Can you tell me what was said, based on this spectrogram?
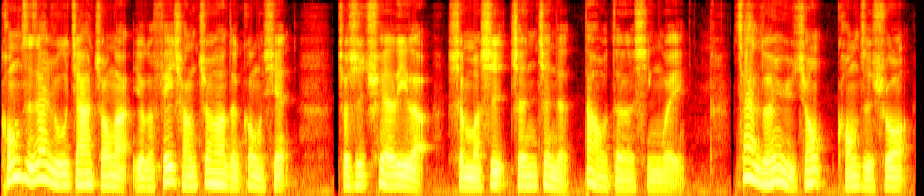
孔子在儒家中啊，有个非常重要的贡献，就是确立了什么是真正的道德行为。在《论语》中，孔子说。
